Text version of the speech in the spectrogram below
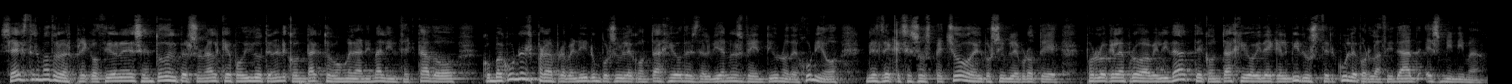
Se ha extremado las precauciones en todo el personal que ha podido tener contacto con el animal infectado con vacunas para prevenir un posible contagio desde el viernes 21 de junio, desde que se sospechó el posible brote, por lo que la probabilidad de contagio y de que el virus circule por la ciudad es mínima.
